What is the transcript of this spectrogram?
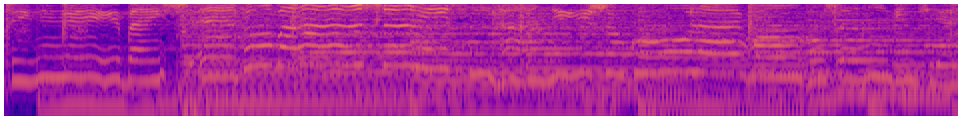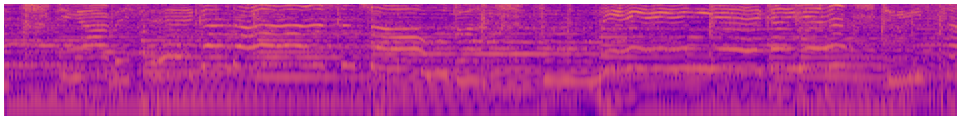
第一杯血头半，十里送炭，你说古来往后生并肩。第二杯血肝胆，身照断，复明夜开颜。第三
